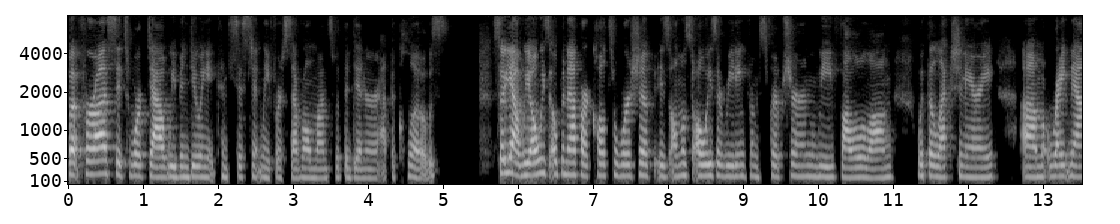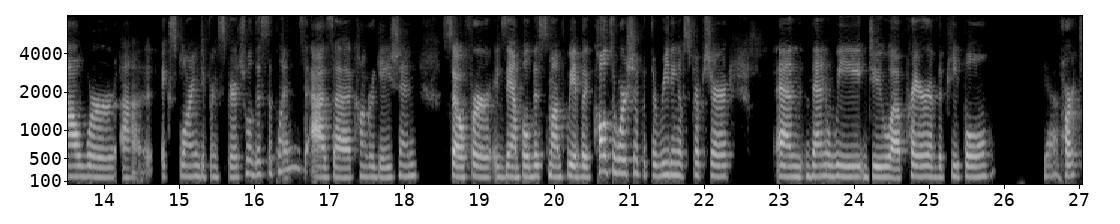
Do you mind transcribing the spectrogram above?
But for us, it's worked out. We've been doing it consistently for several months with the dinner at the close so yeah we always open up our call to worship is almost always a reading from scripture and we follow along with the lectionary um, right now we're uh, exploring different spiritual disciplines as a congregation. So for example this month we have a call to worship with the reading of scripture and then we do a prayer of the people yeah. part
